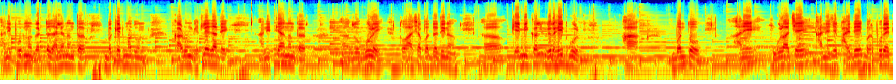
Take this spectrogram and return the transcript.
आणि पूर्ण घट्ट झाल्यानंतर बकेटमधून काढून घेतले जाते आणि त्यानंतर जो गुळ आहे तो अशा पद्धतीनं केमिकल विरहित गुळ हा बनतो आणि गुळाचे खाण्याचे फायदे भरपूर आहेत.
